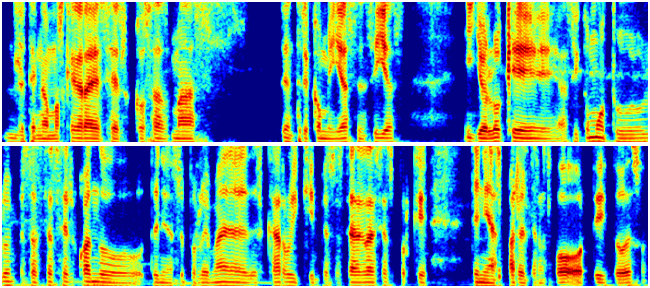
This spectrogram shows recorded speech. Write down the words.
le tengamos que agradecer cosas más, entre comillas, sencillas. Y yo lo que, así como tú lo empezaste a hacer cuando tenías el problema del carro y que empezaste a dar gracias porque tenías para el transporte y todo eso,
